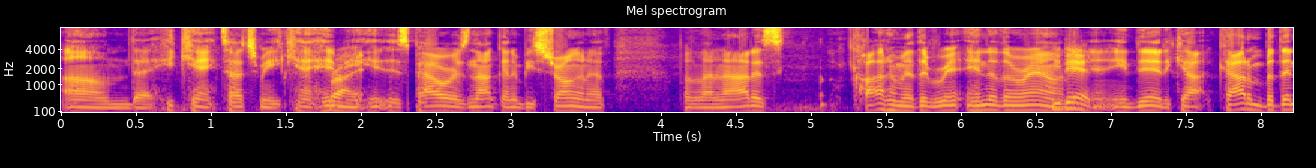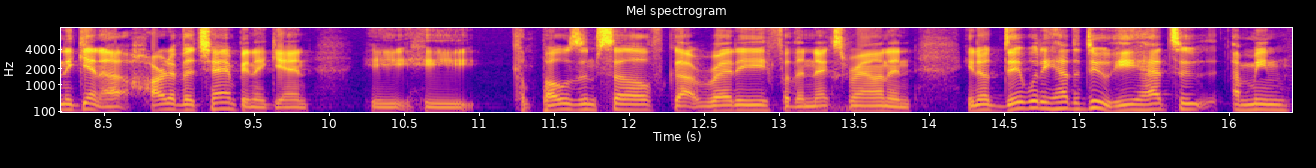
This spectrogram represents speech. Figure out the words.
um, that he can't touch me, he can't hit Right. me, his power is not going to be strong enough. But Lenatus caught him at the end of the round. He did. And he did. He caught, caught him. But then again, a heart of a champion again. He he composed himself, got ready for the next round, and you know did what he had to do. He had to. I mean,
